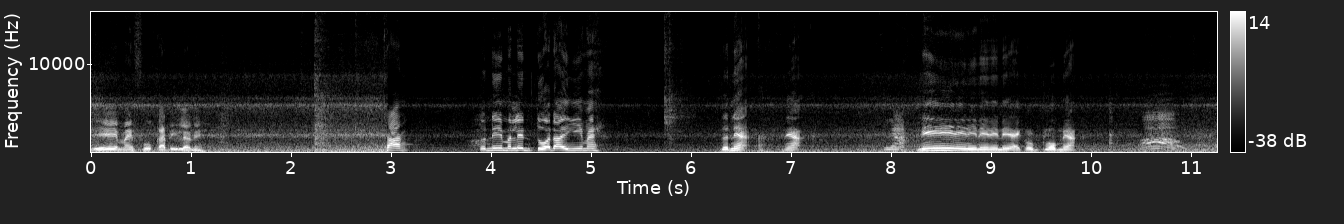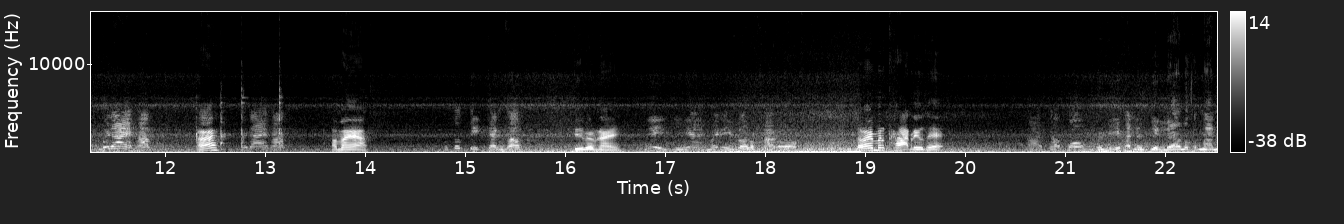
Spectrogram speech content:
เอ๊ะไม่โฟกัสอีกแล้วนี่ช่างตัวนี้มันเล่นตัวได้อย่างงี้ไหมตัวเนี้ยเนี่ย นี่นะนี่นี่นี่นี่นี่ไอ้กลมๆเนี่ยอ้าว ไม่ได้ครับ ฮะไม่ได้ครับทำไมอะมันต้องติดกันครับที่แบบไหนนี่อย่างเงี้ยไม่ได้เราเราขาดออกทำไมมันขาดเร็วแท้ขาดครับเพราะมันมีคันหนึงเปลี่ยนแล้วรถกำนัน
